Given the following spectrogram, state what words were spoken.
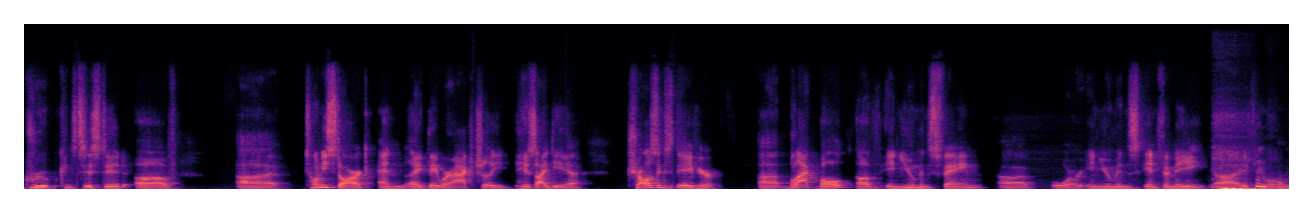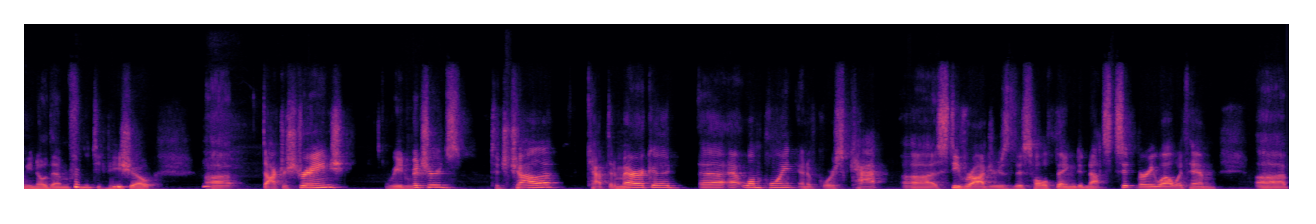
group consisted of uh, Tony Stark, and like they were actually his idea, Charles Xavier, uh, Black Bolt of Inhumans fame uh, or Inhumans infamy, uh, if you only know them from the TV show, uh, Doctor Strange, Reed Richards, T'Challa, Captain America uh, at one point, and of course Cap uh, Steve Rogers, this whole thing did not sit very well with him. Uh,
